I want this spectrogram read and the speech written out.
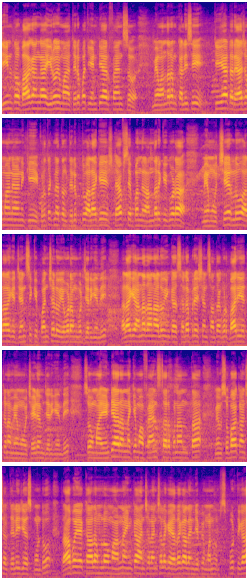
దీంతో భాగంగా ఈరోజు మా తిరుపతి ఎన్టీఆర్ ఫ్యాన్స్ మేమందరం కలిసి థియేటర్ యాజమాన్యానికి కృతజ్ఞతలు తెలుపుతూ అలాగే స్టాఫ్ సిబ్బంది అందరికీ కూడా మేము చీరలు అలాగే జెంట్స్కి పంచెలు ఇవ్వడం కూడా జరిగింది. అలాగే అన్నదానాలు ఇంకా సెలబ్రేషన్స్ అంతా కూడా భారీ ఎత్తున మేము చేయడం జరిగింది. సో మా ఎన్టీఆర్ అన్నకి మా ఫ్యాన్స్ తరఫున అంతా మేము శుభాకాంక్షలు తెలియజేసుకుంటూ రాబోయే కాలంలో మా అన్న ఇంకా అంచెలంచెలుగా ఎదగాలని చెప్పి మనస్ఫూర్తిగా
